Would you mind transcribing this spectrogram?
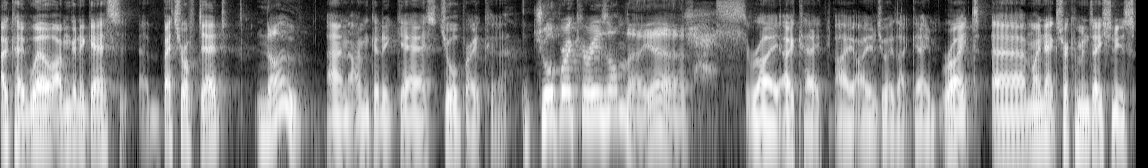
Okay. Well, I'm going to guess uh, Better Off Dead, No, and I'm going to guess Jawbreaker. Jawbreaker is on there. Yeah. Yes. Right. Okay. I, I enjoy that game. Right. Uh, my next recommendation is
